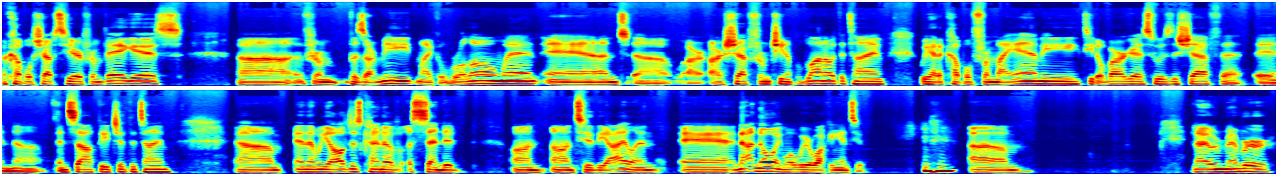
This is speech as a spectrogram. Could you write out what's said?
a couple chefs here from vegas uh, from Bazaar Meat, Michael Rolon went, and uh, our, our chef from China Poblano at the time. We had a couple from Miami, Tito Vargas, who was the chef at, in uh, in South Beach at the time, um, and then we all just kind of ascended on onto the island and not knowing what we were walking into. Mhm. Um, and I remember,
